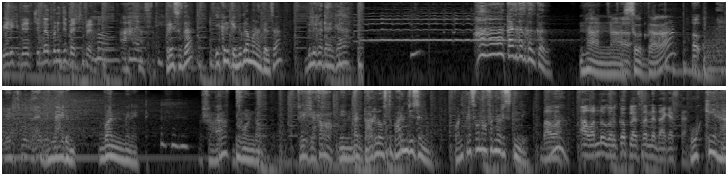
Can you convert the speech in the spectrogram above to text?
వీడికి నేను చిన్నప్పటి నుంచి బెస్ట్ ఫ్రెండ్ మంచిది. రే సుధా ఇక్కడికి ఎందుకు రమ్మన్నా తెలుసా? బిల్లు కట్టాక కాదు కాదు కాదు కాదు. నాన్న సుధా. మేడం వన్ మినిట్ రారా బోండం రే యథా నేను ఇందాక దారిలో వస్తూ భారం చేశాను. వన్ ప్లస్ వన్ ఆఫర్ నడుస్తుంది. బావా ఆ. వన్ కొనుక్కో ప్లస్ వన్ నేను తాగేస్తా. ఓకే రా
